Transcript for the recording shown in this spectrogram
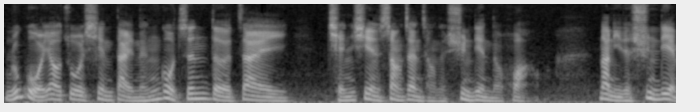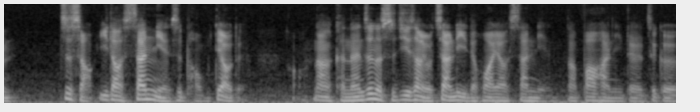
如果要做现代，能够真的在前线上战场的训练的话，那你的训练。至少一到三年是跑不掉的，那可能真的实际上有战力的话要三年，那包含你的这个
